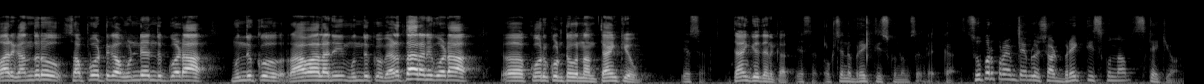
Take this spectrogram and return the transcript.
వారికి అందరూ సపోర్ట్గా ఉండేందుకు కూడా ముందుకు రావాలని ముందుకు వెళతారని కూడా కోరుకుంటూ ఉన్నాం. Thank you yes sir thank you Dinakar yes sir ఒక చిన్న బ్రేక్ తీసుకుందాం సార్ సూపర్ ప్రైమ్ టైంలో షార్ట్ బ్రేక్ తీసుకుందాం. స్టేట్ యూన్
